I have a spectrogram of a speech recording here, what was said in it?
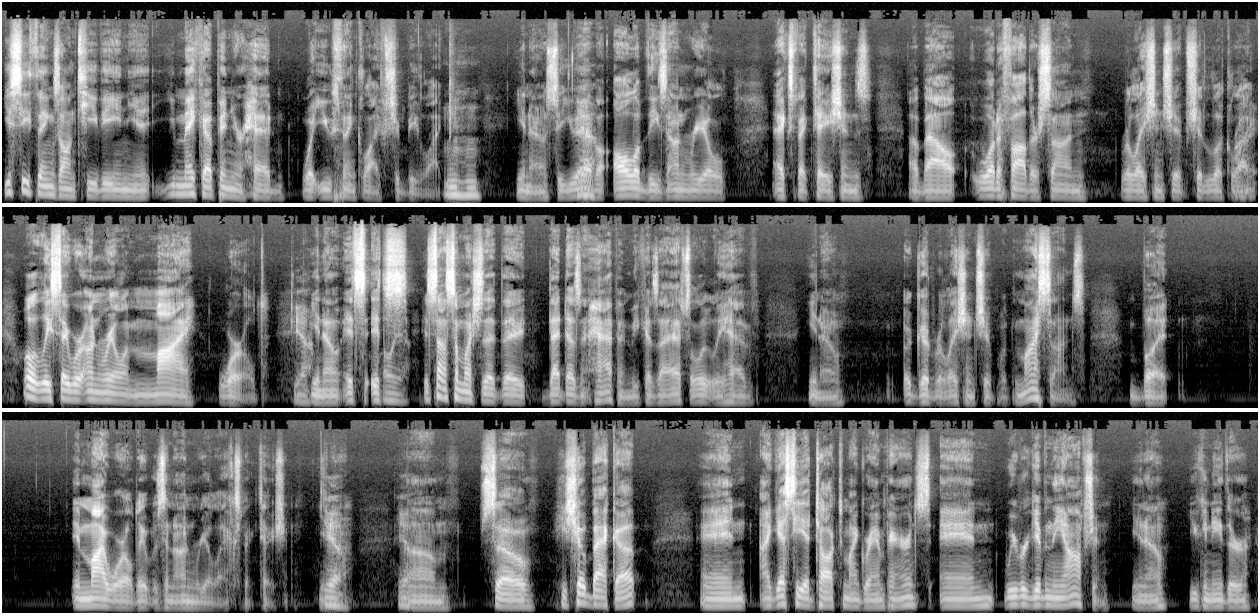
you see things on tv and you you make up in your head what you think life should be like Mm-hmm. you know so you Yeah. have all of these unreal expectations about what a father son relationship should look like Right. well at least they were unreal in my world Yeah. you know it's it's yeah. it's not so much that they that doesn't happen because i absolutely have you know a good relationship with my sons but in my world it was an unreal expectation Yeah. know? Yeah. Um, so he showed back up, and I guess he had talked to my grandparents, and we were given the option. You know, you can either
